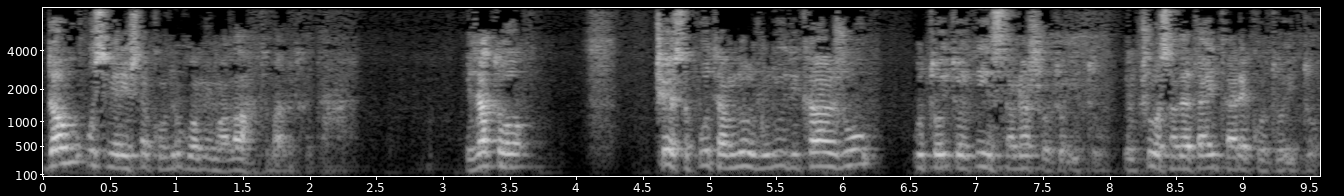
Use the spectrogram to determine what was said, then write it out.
Dovu usmjeriš nekom drugom ima Allah tabarak wa ta'ala. I zato često puta mnogo ljudi kažu u to i to nisam našao to i to. Ili čuo sam da je ta i ta rekao to i to.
